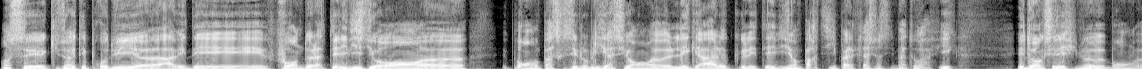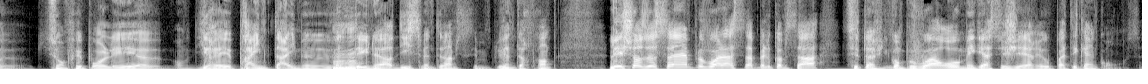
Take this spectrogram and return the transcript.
on sait qu'ils ont été produits euh, avec des fonds de la télévision, bon, parce que c'est une obligation légale que les télévisions participent à la création cinématographique. Et donc, c'est des films, bon, qui sont faits pour les, on dirait, prime time, 21h10 maintenant, puisque c'est plus 20h30. Les choses simples, voilà, ça s'appelle comme ça. C'est un film qu'on peut voir au Méga CGR et au Pâté Quinconce.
